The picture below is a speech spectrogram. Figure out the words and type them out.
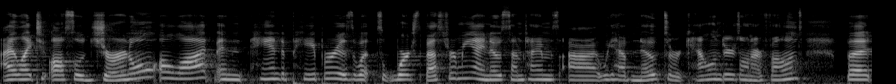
I like to also journal a lot, and hand to paper is what works best for me. I know sometimes uh, we have notes or calendars on our phones, but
